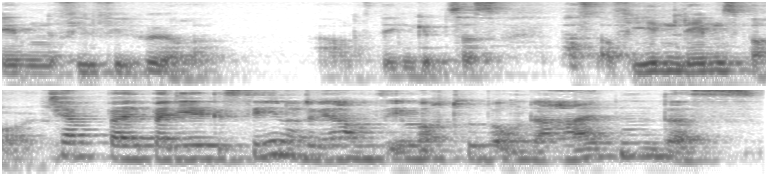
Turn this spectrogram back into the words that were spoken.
eben eine viel, viel höhere. Ja, und deswegen gibt es das passt auf jeden Lebensbereich. Ich habe bei, bei dir gesehen oder wir haben uns eben auch darüber unterhalten, dass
